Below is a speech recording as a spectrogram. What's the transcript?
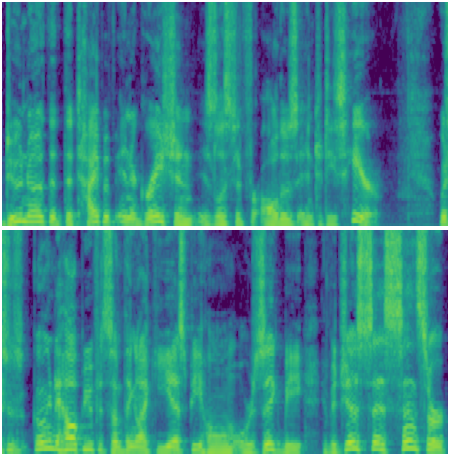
Do note that the type of integration is listed for all those entities here, which is going to help you if it's something like ESPHome or Zigbee. If it just says sensor,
